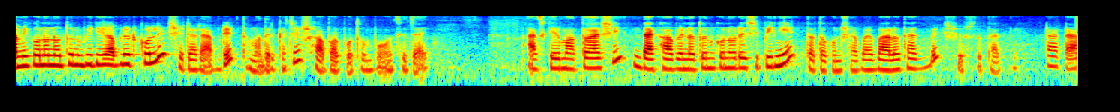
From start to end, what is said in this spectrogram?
আমি কোনো নতুন ভিডিও আপলোড করলে সেটার আপডেট তোমাদের কাছে সবার প্রথম পৌঁছে যায়। আজকের মতো আসি। দেখা হবে নতুন কোনো রেসিপি নিয়ে। ততক্ষণ সবাই ভালো থাকবে, সুস্থ থাকবে। টাটা।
